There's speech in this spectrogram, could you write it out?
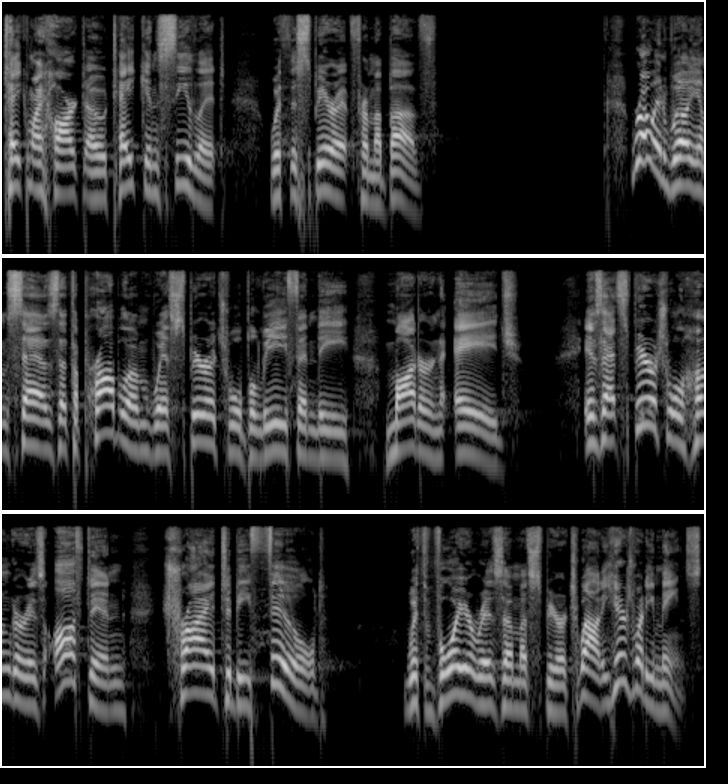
Take my heart, oh, take and seal it with the Spirit from above. Rowan Williams says that the problem with spiritual belief in the modern age is that spiritual hunger is often tried to be filled with voyeurism of spirituality. Here's what he means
